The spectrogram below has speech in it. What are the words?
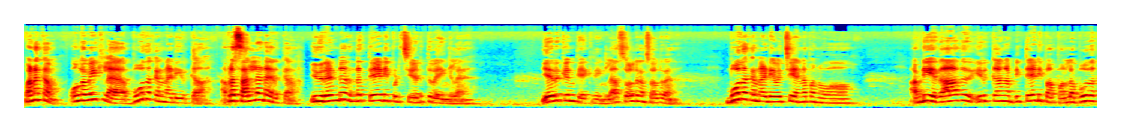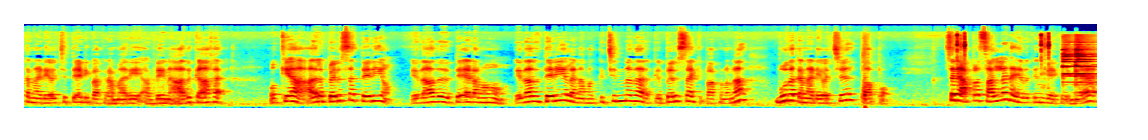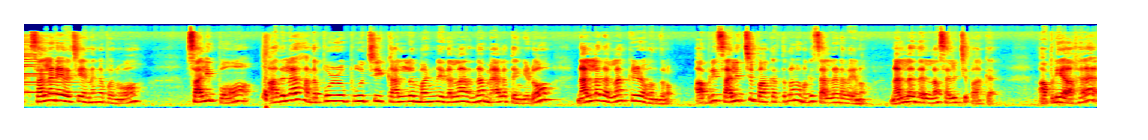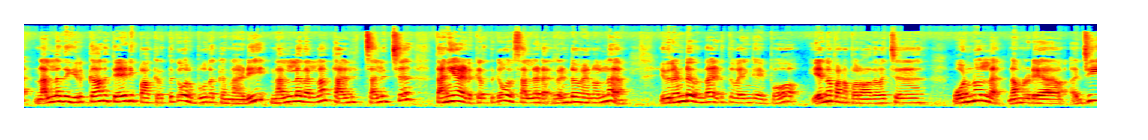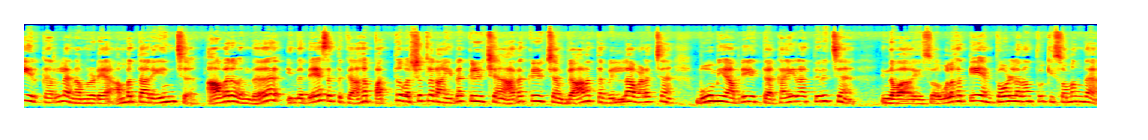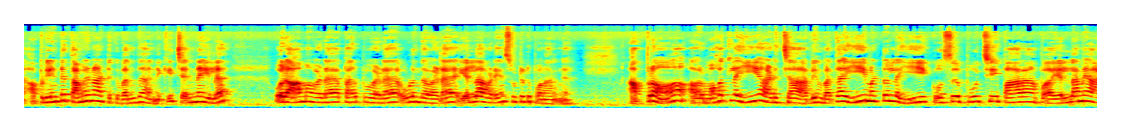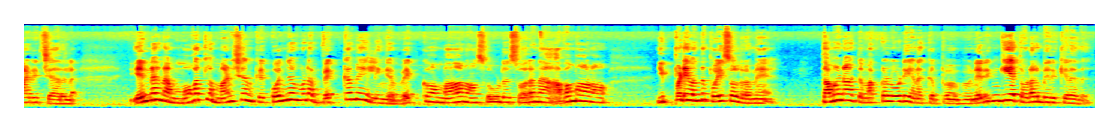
வணக்கம். உங்க வீட்டுல பூத கண்ணாடி இருக்கா? அப்புறம் சல்லடை இருக்கா? இது ரெண்டும் இருந்தா தேடி பிடிச்சி எடுத்து வைங்களேன். எதுக்குன்னு கேக்குறீங்களா? சொல்றேன் சொல்றேன். பூத கண்ணாடியை வச்சு என்ன பண்ணுவோம்? அப்படி ஏதாவது இருக்கான்னு அப்படி தேடி பார்ப்போம்ல பூத கண்ணாடியை வச்சு தேடி பார்க்குற மாதிரி அப்படின்னு. அதுக்காக ஓகே? அதுல பெருசா தெரியும். ஏதாவது தேடணும். ஏதாவது தெரியல நமக்கு சின்னதா இருக்கு. பெருசாக்கி பார்க்கணும்னா பூத கண்ணாடியை வச்சு பார்ப்போம். சரி அப்புறம் சல்லடை எதுக்குன்னு கேட்குறீங்க சல்லடையை வச்சு என்னங்க பண்ணுவோம்? சலிப்போம். அதில் அந்த புழு பூச்சி கல் மண் இதெல்லாம் இருந்தால் மேலே தங்கிடும். நல்லதெல்லாம் கீழே வந்துடும் அப்படி சலிச்சு பார்க்கறதுக்கும் நமக்கு சல்லடை வேணும். நல்லதெல்லாம் சலிச்சு பார்க்க. அப்படியாக நல்லது இருக்கான்னு தேடி பார்க்கறதுக்கு ஒரு பூத கண்ணாடி நல்லதெல்லாம் தளி சலிச்சு தனியாக எடுக்கிறதுக்கு ஒரு சல்லடை. ரெண்டும் வேணும்ல? இது ரெண்டும் இருந்தால் எடுத்து வைங்க இப்போது என்ன பண்ண போகிறோம் அதை வச்சு? ஒன்றும் இல்லை. நம்மளுடைய ஜி இருக்கார்ல நம்மளுடைய ஐம்பத்தாறு இன்ச் அவர் வந்து இந்த தேசத்துக்காக பத்து வருஷத்துல நான் இதை கிழிச்சேன் அதை கிழிச்சேன் வானத்தை வில்லா வளைச்சேன் பூமியை அப்படியே த- கயிறா திரிச்சேன். இந்த வா- உலகத்தையே என் தோளில் தான் தூக்கி சுமந்தேன் அப்படின்ட்டு தமிழ்நாட்டுக்கு வந்து அன்னைக்கு சென்னையில் ஒரு ஆமை வடை பருப்பு வடை உளுந்த வடை எல்லா வடையும் சுட்டுட்டு போனாருங்க. அப்புறம் அவர் முகத்தில் ஈ அடிச்சா அப்படின்னு பார்த்தா ஈ மட்டும் இல்லை ஈ கொசு பூச்சி பாரா எல்லாமே ஆடிடுச்சு அதில். என்னன்னா முகத்தில் மனுஷனுக்கு கொஞ்சம் கூட வெக்கமே இல்லைங்க. வெக்கம் மானம் சூடு சொரணை அவமானம். இப்படி வந்து பொய் சொல்கிறோமே தமிழ்நாட்டு மக்களோடு எனக்கு நெருங்கிய தொடர்பு இருக்கிறது.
